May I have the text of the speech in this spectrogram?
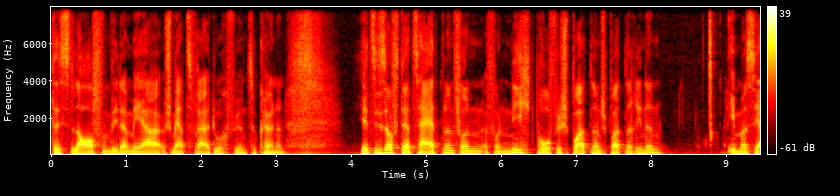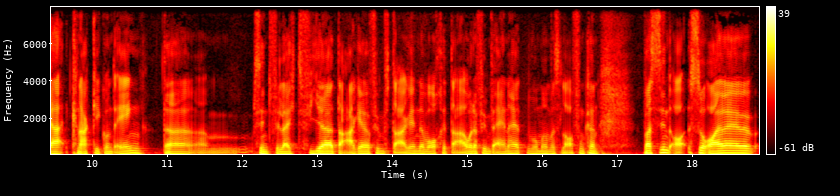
das Laufen wieder mehr schmerzfrei durchführen zu können. Jetzt ist auf der Zeitplan von, von Nicht-Profisportlern und Sportlerinnen immer sehr knackig und eng. Da ähm, sind vielleicht vier Tage, fünf Tage in der Woche da oder fünf Einheiten, wo man was laufen kann. Was sind so eure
